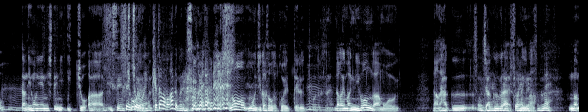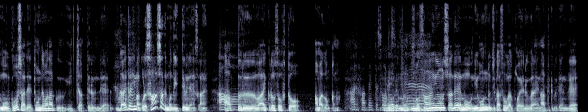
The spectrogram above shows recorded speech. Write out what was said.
うん、日本円にして1兆、あ1000兆円。桁が分かんなくなります。の、もう時価総額超えてるってことですね。だから今、日本がもう700弱ぐらいですかね、今。まあ、もう5社でとんでもなくいっちゃってるんで、大体今、これ3社でもでいってるんじゃないですかね、アップル、マイクロソフト、アマゾンかな。アルファベット、そうですね。もう3、4社でもう日本の時価総額超えるぐらいになってくる点で、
